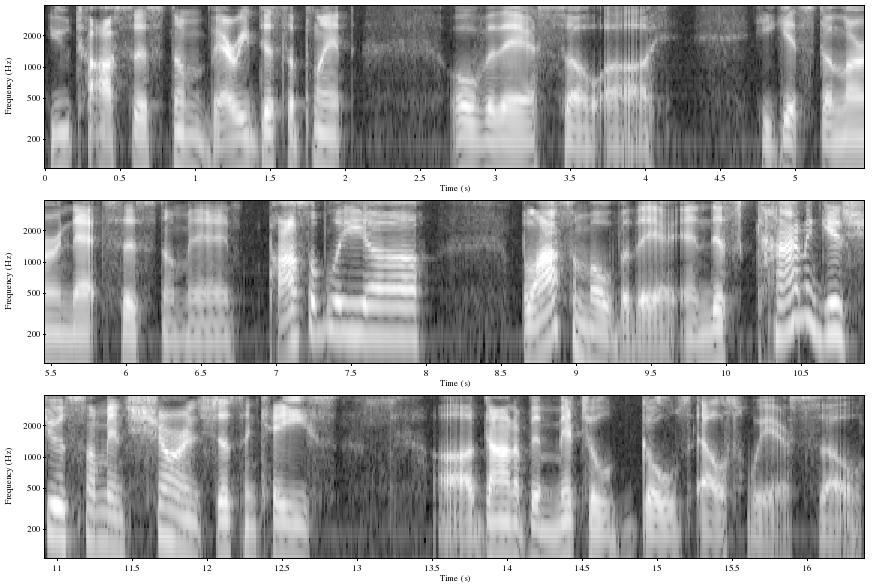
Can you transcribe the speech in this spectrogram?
Utah system, very disciplined over there. So uh, he gets to learn that system and possibly uh, blossom over there. And this kind of gives you some insurance just in case uh, Donovan Mitchell goes elsewhere. So,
